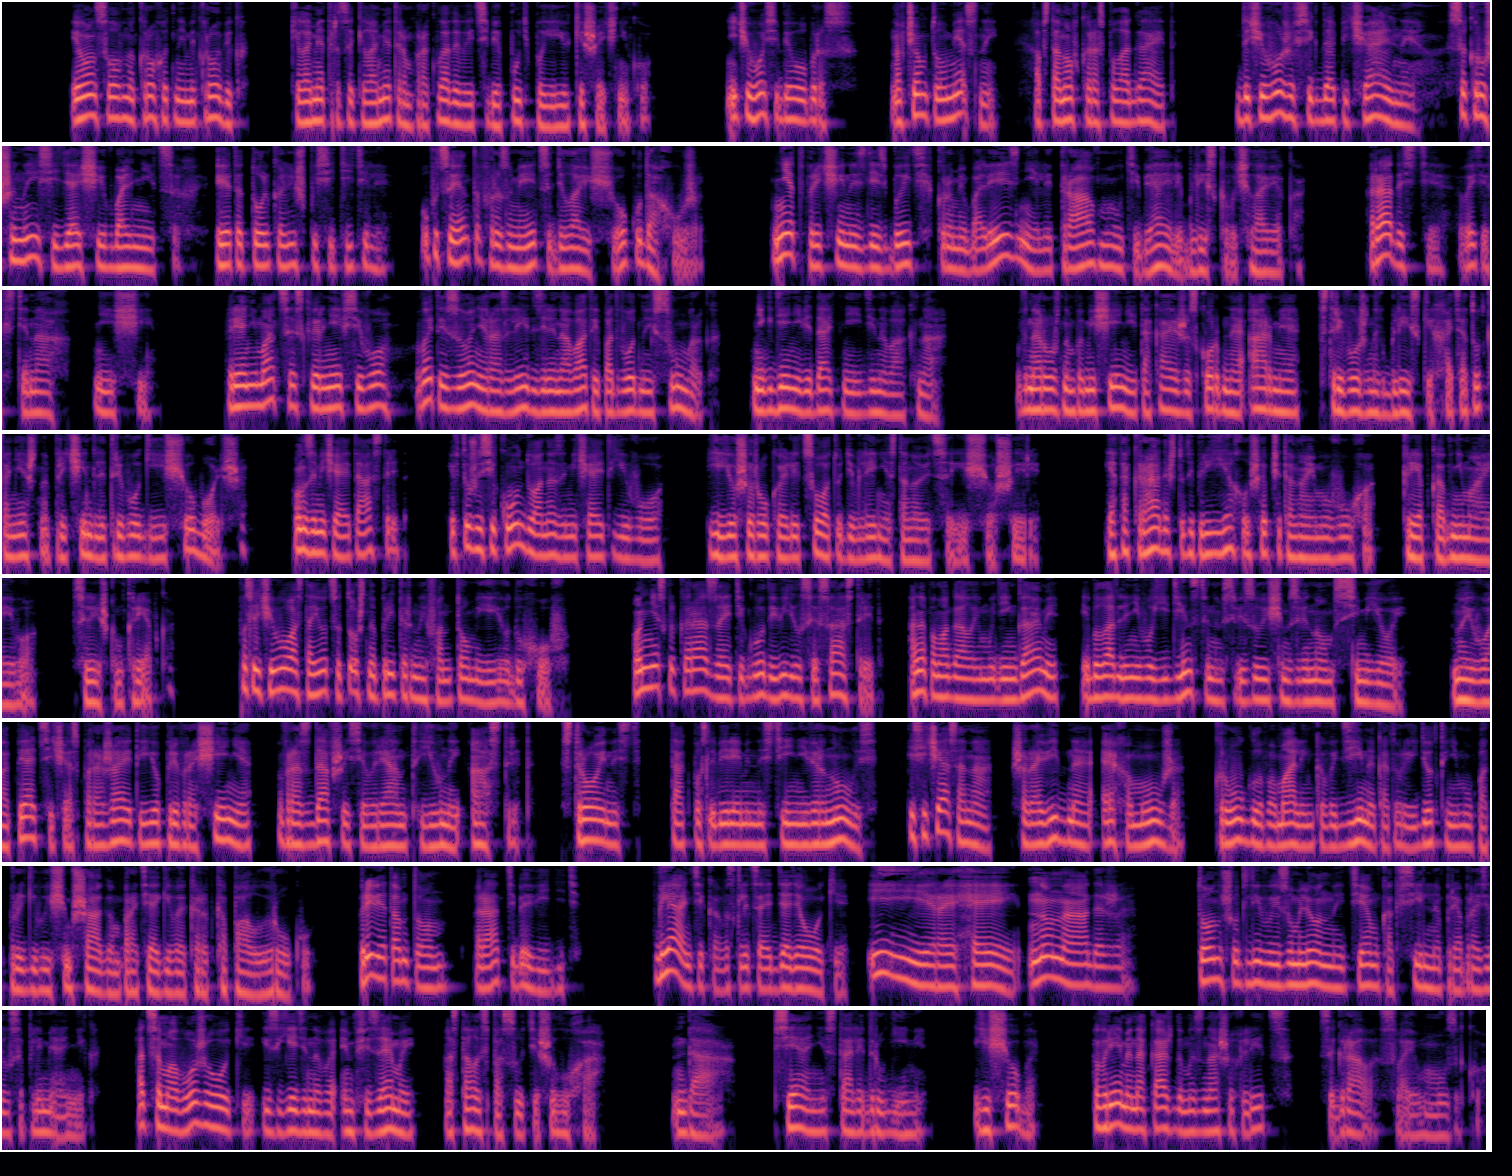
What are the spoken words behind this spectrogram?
и он, словно крохотный микробик, километр за километром прокладывает себе путь по ее кишечнику. Ничего себе образ, но в чем-то уместный, обстановка располагает. До чего же всегда печальны, сокрушены сидящие в больницах, и это только лишь посетители. У пациентов, разумеется, дела еще куда хуже. Нет причины здесь быть, кроме болезни или травмы у тебя или близкого человека. Радости в этих стенах не ищи. Реанимация скверней всего. В этой зоне разлит зеленоватый подводный сумрак. Нигде не видать ни единого окна. В наружном помещении такая же скорбная армия встревоженных близких, хотя тут, конечно, причин для тревоги еще больше. Он замечает Астрид, и в ту же секунду она замечает его. Ее широкое лицо от удивления становится еще шире. «Я так рада, что ты приехал», — шепчет она ему в ухо, крепко обнимая его. Слишком крепко. После чего остается тошно-приторный фантом ее духов. Он несколько раз за эти годы виделся с Астрид, она помогала ему деньгами и была для него единственным связующим звеном с семьей. Но его опять сейчас поражает ее превращение в раздавшийся вариант юной Астрид. Стройность так после беременности и не вернулась, и сейчас она — шаровидное эхо мужа, круглого маленького Дина, который идет к нему подпрыгивающим шагом, протягивая короткопалую руку. «Привет, Антон. Рад тебя видеть». «Гляньте-ка!» — восклицает дядя Оки. «Ира, хей, ну надо же!» Тон шутливо изумленный тем, как сильно преобразился племянник. От самого же Оки, изъеденного эмфиземой, осталась, по сути, шелуха. Да, все они стали другими. Еще бы. Время на каждом из наших лиц сыграло свою музыку.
